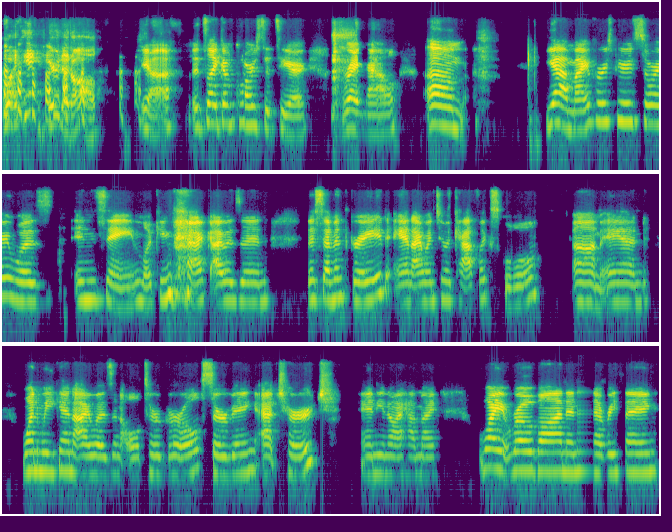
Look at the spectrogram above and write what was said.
well, I can't hear it at all. Yeah, it's like, of course, it's here right now. Um, yeah, my first period story was insane. Looking back, I was in the seventh grade and I went to a Catholic school. Um, and one weekend, I was an altar girl serving at church, and you know, I had my white robe on and everything.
